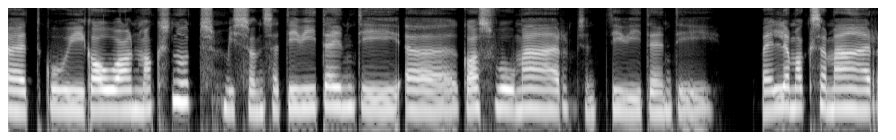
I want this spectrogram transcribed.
Et kui kaua on maksnud, mis on see dividendi äh, kasvumäär, mis on dividendi väljamaksemäär,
